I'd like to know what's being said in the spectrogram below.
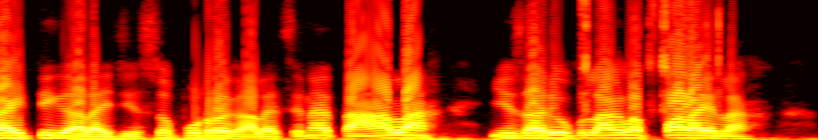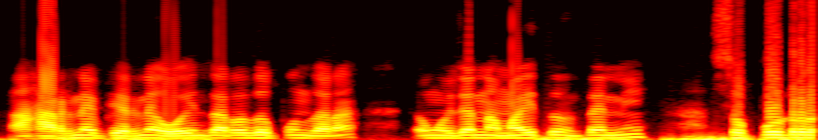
टायटी घालायची सपोर्टर घालायचे. नाही तर आला इजारी उप लागला पळायला. हारण्या फिरण्या होईन जरा जपून जरा. त्यामुळे ज्यांना माहीत त्यांनी सपोर्टर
